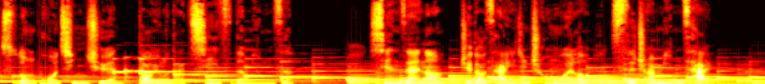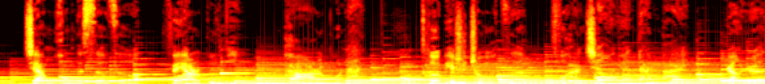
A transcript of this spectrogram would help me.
苏东坡侵权盗用了他妻子的名字。现在呢，这道菜已经成为了四川名菜，酱红的色泽，肥而不腻，趴而不烂，特别是肘子，富含。胶原蛋白让人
